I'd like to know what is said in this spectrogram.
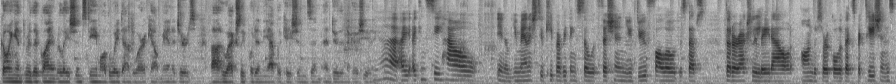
going in through the client relations team, all the way down to our account managers uh, who actually put in the applications and, and do the negotiating. Yeah, I, I can see how you know you manage to keep everything so efficient. You do follow the steps that are actually laid out on the circle of expectations,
